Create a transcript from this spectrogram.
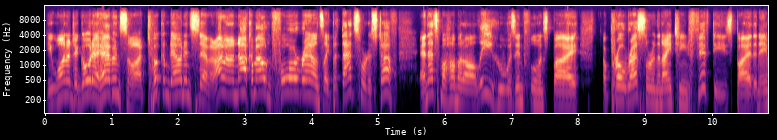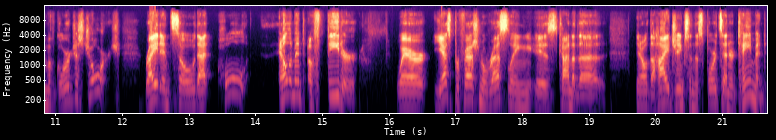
he wanted to go to heaven, so I took him down in seven. I'm going to knock him out in four rounds. Like, but that sort of stuff. And that's Muhammad Ali, who was influenced by a pro wrestler in the 1950s by the name of Gorgeous George, right? And so that whole element of theater, where yes, professional wrestling is kind of the, you know, the hijinks and the sports entertainment,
